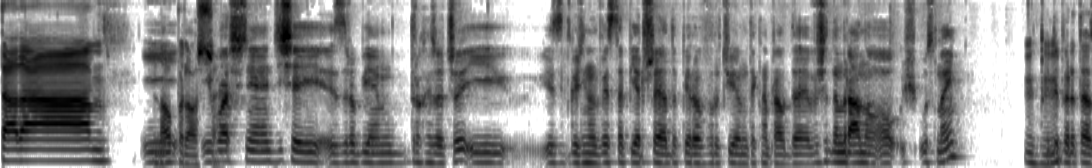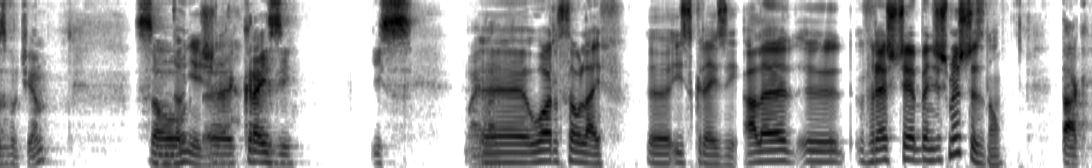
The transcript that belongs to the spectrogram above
Tadam! I, no proszę. I właśnie dzisiaj zrobiłem trochę rzeczy i jest godzina 21, ja dopiero wróciłem tak naprawdę, wyszedłem rano o 8 mhm. i dopiero teraz wróciłem. So, no nieźle. Uh, crazy is my life. Uh, Warsaw life is crazy. Ale uh, wreszcie będziesz mężczyzną. Tak.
